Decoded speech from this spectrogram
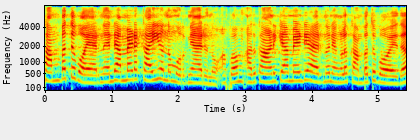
കമ്പത്ത് പോയായിരുന്നു. എന്റെ അമ്മയുടെ കൈ ഒന്ന് മുറിഞ്ഞായിരുന്നു. അപ്പം അത് കാണിക്കാൻ വേണ്ടിയായിരുന്നു ഞങ്ങൾ കമ്പത്ത് പോയത്.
